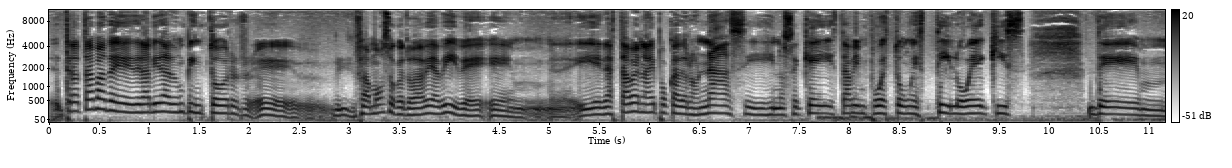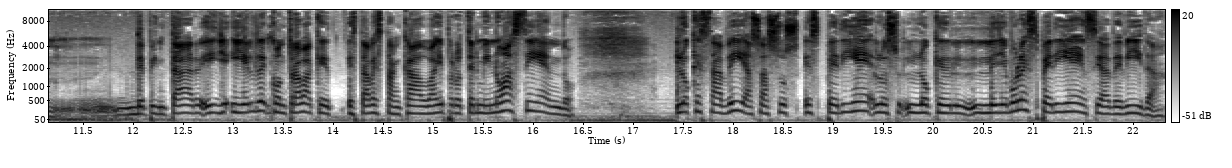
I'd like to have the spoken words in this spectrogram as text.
eh, trataba de, la vida de un pintor eh, famoso que todavía vive eh, y él estaba en la época de los nazis y no sé qué y estaba impuesto un estilo X de, mm, de pintar y él encontraba que estaba estancado ahí pero terminó haciendo lo que sabía, o sea, sus los, lo que le llevó la experiencia de vida,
